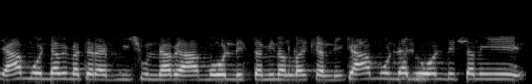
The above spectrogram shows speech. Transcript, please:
يا عم والنبي ما ترعبنيش والنبي يا عم قول لي أنت مين الله يخليك. يا عم والنبي قول لي أنت مين.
